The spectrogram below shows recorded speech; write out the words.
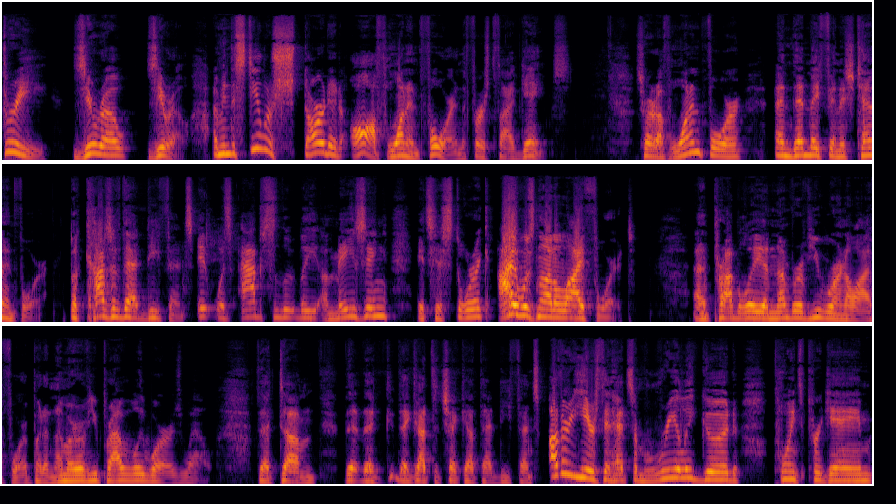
3, 0, 0. I mean, the Steelers started off 1 and 4 in the first five games. Started off 1 and 4, and then they finished 10 and 4 because of that defense. It was absolutely amazing. It's historic. I was not alive for it. And probably a number of you weren't alive for it, but a number of you probably were as well. That um that that they got to check out that defense. Other years that had some really good points per game.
